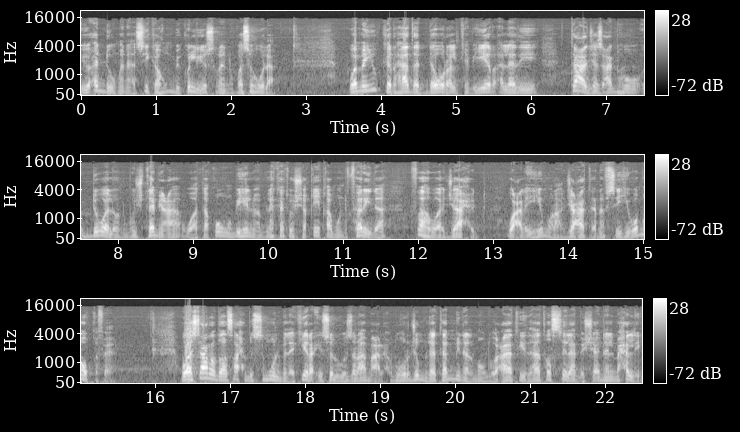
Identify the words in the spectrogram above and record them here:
يؤدوا مناسكهم بكل يسر وسهولة. ومن ينكر هذا الدور الكبير الذي تعجز عنه دول مجتمعة وتقوم به المملكة الشقيقة منفردة فهو جاحد وعليه مراجعة نفسه وموقفه. واستعرض صاحب السمو الملكي رئيس الوزراء مع الحضور جملة من الموضوعات ذات الصلة بالشأن المحلي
